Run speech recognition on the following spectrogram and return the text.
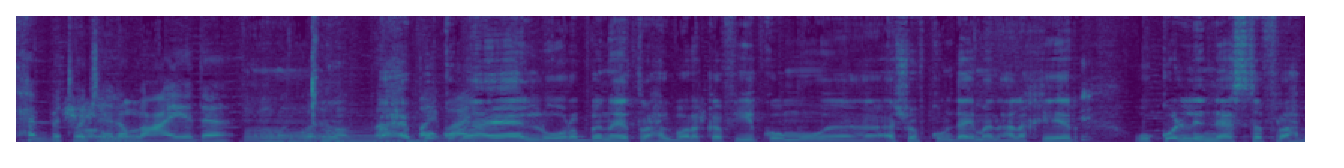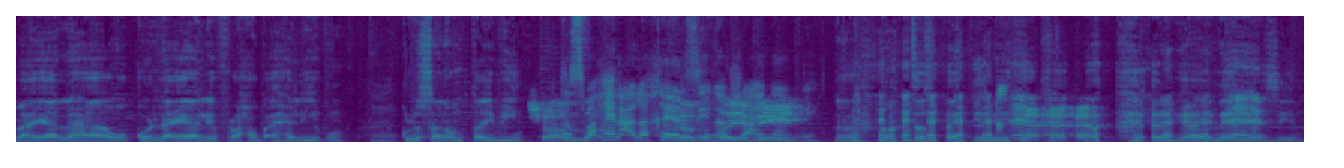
تحب توجه لهم. معايدة؟ ونقول لهم بحبكم يا عيال وربنا يطرح البركة فيكم وأشوفكم دايما على خير. وكل الناس تفرح بعيالها وكل عيال يفرحوا بأهاليهم. كل سنة وأنتم طيبين. تصبحين على خير زينة. ارجعي. نامي. ارجعي نامي يا زين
